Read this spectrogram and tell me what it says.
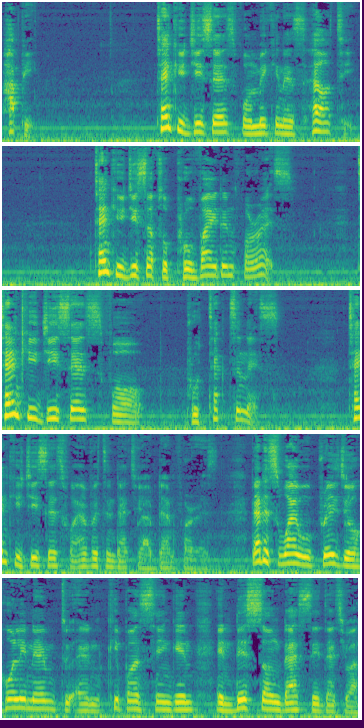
happy. Thank you, Jesus, for making us healthy. Thank you, Jesus, for providing for us. Thank you, Jesus, for protecting us. Thank you, Jesus, for everything that you have done for us. That is why we praise your holy name to, and keep on singing in this song that says that you are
